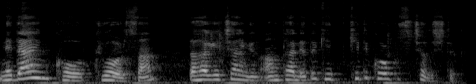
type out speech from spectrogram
Neden korkuyorsan daha geçen gün Antalya'da ke- kedi korkusu çalıştık.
